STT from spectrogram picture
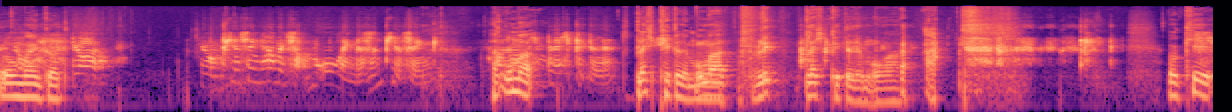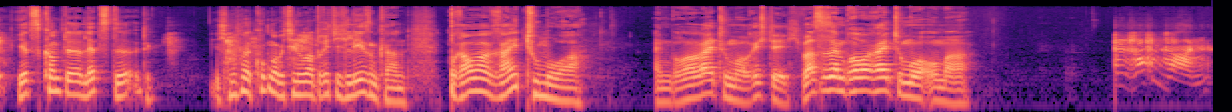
Oh mein Gott. Ja, ja ein Piercing habe ich, ich habe ein Ohrring, das ist ein Piercing. Hat Oma Blechpickel. Im Oma Ohr? Blick Blechpickel im Ohr. Okay, jetzt kommt der letzte. Ich muss mal gucken, ob ich den überhaupt richtig lesen kann. Brauereitumor. Ein Brauereitumor, richtig. Was ist ein Brauereitumor, Oma? Besoffen sein.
